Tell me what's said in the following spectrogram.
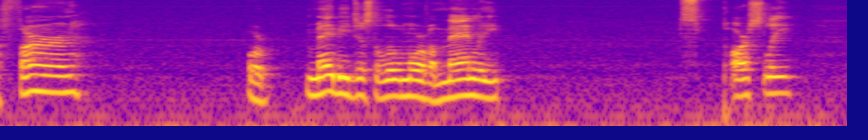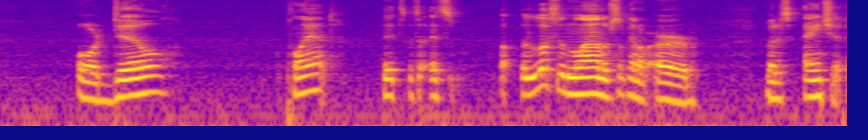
a fern, or maybe just a little more of a manly parsley or dill plant. It's, it's, it's it looks in the line of some kind of herb, but it's ancient,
